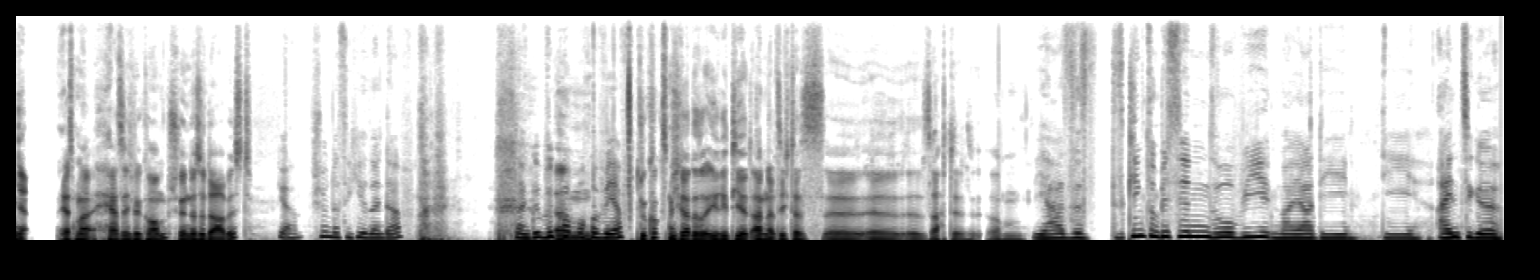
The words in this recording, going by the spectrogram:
ja, erstmal herzlich willkommen. Schön, dass du da bist. Ja, schön, dass ich hier sein darf. Danke, willkommen ähm, auf der Werft. Du guckst mich gerade so irritiert an, als ich das äh, äh, sagte. Ähm. Ja, das, das, klingt so ein bisschen so wie, naja, die, die einzige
